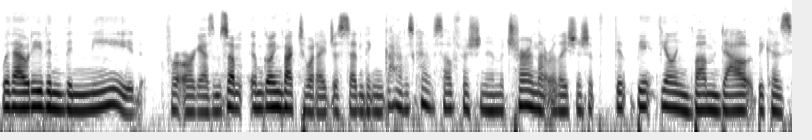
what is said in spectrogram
without even the need for orgasm. So I'm, I'm going back to what I just said and thinking, God, I was kind of selfish and immature in that relationship, fe- be, feeling bummed out because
